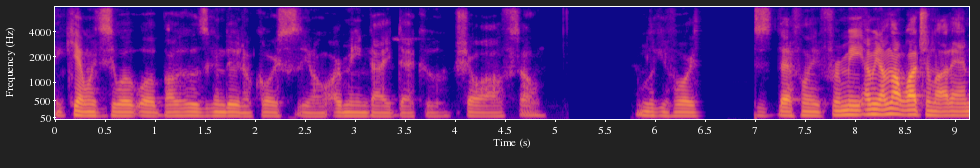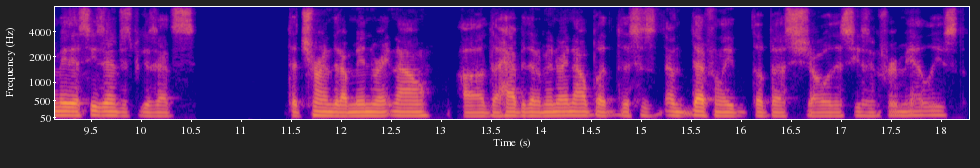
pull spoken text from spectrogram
I can't wait to see what what Bakugo's gonna do, and of course, you know, our main guy Deku show off. So I'm looking forward. This is definitely for me. I mean, I'm not watching a lot of anime this season just because that's the trend that I'm in right now, uh, the habit that I'm in right now. But this is uh, definitely the best show this season for me, at least.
